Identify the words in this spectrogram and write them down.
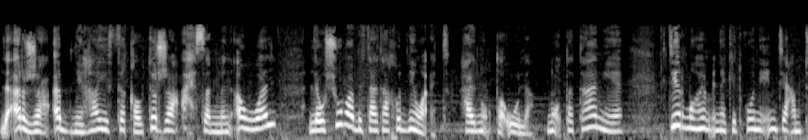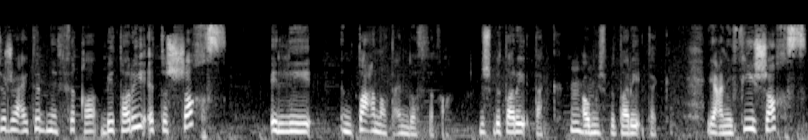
لأرجع أبني هاي الثقة وترجع أحسن من أول. لو شو ما بدها تاخذني وقت. هاي نقطة أولى. نقطة ثانية كثير مهم إنك تكوني أنت عم ترجعي تبني الثقة بطريقة الشخص اللي انطعنت عنده الثقة مش بطريقتك أو مش بطريقتك. يعني في شخص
